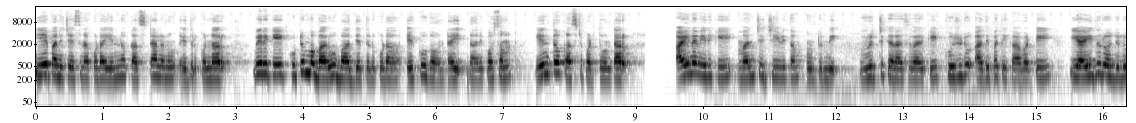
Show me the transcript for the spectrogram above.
ఏ పని చేసినా కూడా ఎన్నో కష్టాలను ఎదుర్కొన్నారు. వీరికి కుటుంబ బరువు బాధ్యతలు కూడా ఎక్కువగా ఉంటాయి. దానికోసం ఎంతో కష్టపడుతూ ఉంటారు. అయిన వీరికి మంచి జీవితం ఉంటుంది. వృచ్చిక రాశి వారికి కుజుడు అధిపతి కాబట్టి ఈ ఐదు రోజులు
